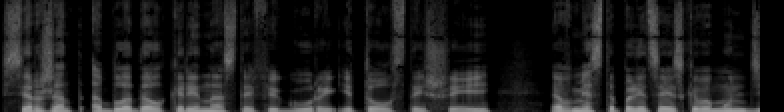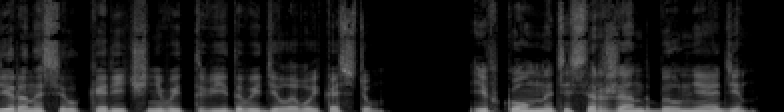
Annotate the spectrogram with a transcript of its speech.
Сержант обладал коренастой фигурой и толстой шеей, а вместо полицейского мундира носил коричневый твидовый деловой костюм. И в комнате сержант был не один.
